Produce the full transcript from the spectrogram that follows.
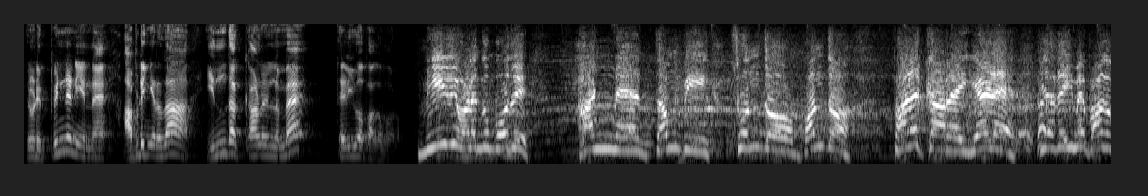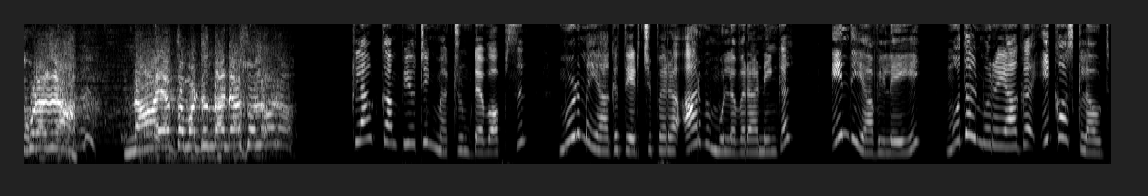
என்னுடைய பின்னணி என்ன? அப்படிங்கிறதான் இந்த காணொலி நம்ம தெளிவாக பார்க்க போறோம். நீதி வழங்கும் போது அண்ணன் தம்பி சொந்தம் பந்தம் பணக்கார ஏழை எதையுமே பார்க்க கூடாதுடா நாயத்தை மட்டும் தான்டா சொல்லணும். கிளவுட் கம்ப்யூட்டிங் மற்றும் டெவாப்ஸில் முழுமையாக தேர்ச்சி பெற ஆர்வம் உள்ளவரா நீங்கள்? இந்தியாவிலேயே முதல் முறையாக இகாஸ் கிளவுட்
